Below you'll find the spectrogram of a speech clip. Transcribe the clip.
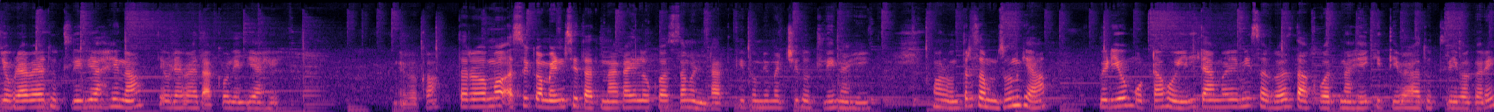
जेवढ्या वेळा धुतलेली आहे ना तेवढ्या वेळा दाखवलेली आहे. हे बघा. तर मग असे कमेंट्स येतात ना काही लोक असं म्हणतात की तुम्ही मच्छी धुतली नाही. म्हणून तर समजून घ्या व्हिडिओ मोठा होईल त्यामुळे मी सगळंच दाखवत नाही किती वेळा धुतली वगैरे.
